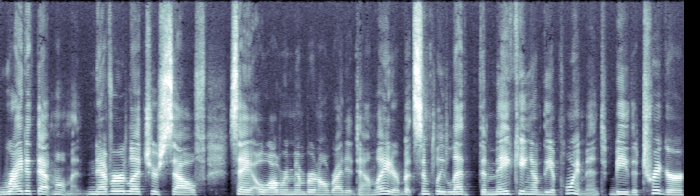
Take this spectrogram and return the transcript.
right at that moment. Never let yourself say oh i'll remember and i'll write it down later but simply let the making of the appointment be the trigger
